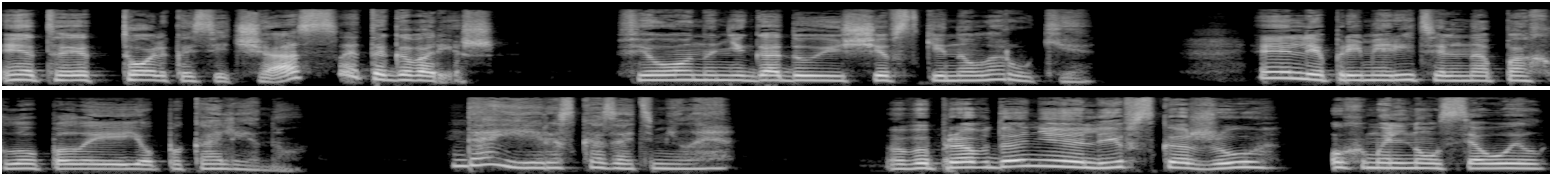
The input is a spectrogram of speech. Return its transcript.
«Это только сейчас это говоришь?» Фиона негодующе вскинула руки. Элли примирительно похлопала ее по колену. «Дай ей рассказать, милая». «В оправдание Лив скажу», — ухмыльнулся Уилл,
